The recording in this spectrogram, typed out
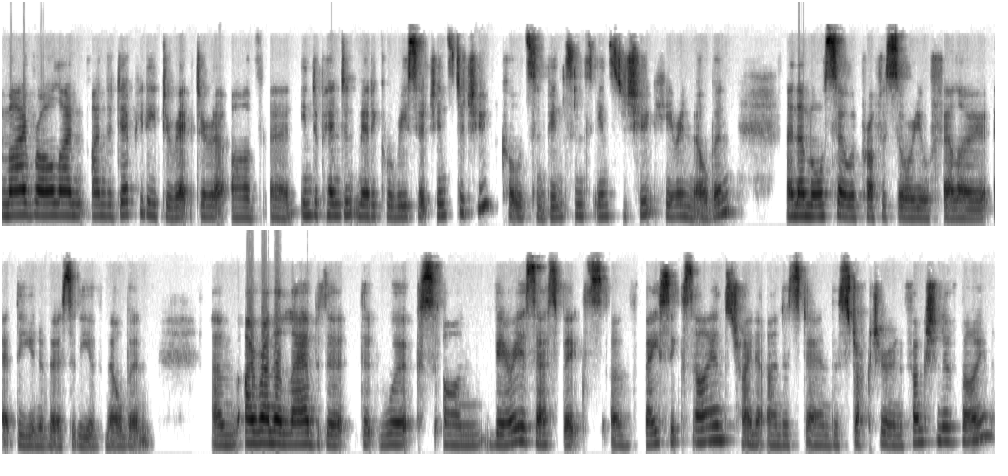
My role, I'm, I'm the Deputy Director of an independent medical research institute called St. Vincent's Institute here in Melbourne. And I'm also a professorial fellow at the University of Melbourne. Um, I run a lab that, that works on various aspects of basic science, trying to understand the structure and function of bone,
